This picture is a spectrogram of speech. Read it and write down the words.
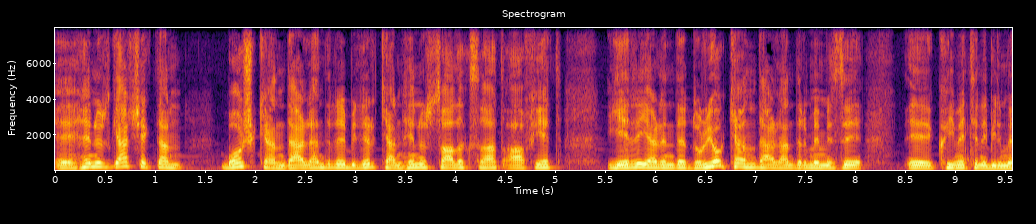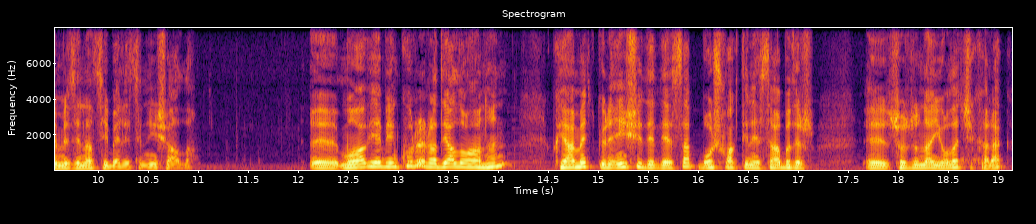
e, henüz gerçekten boşken, değerlendirebilirken, henüz sağlık, saat, afiyet yeri yerinde duruyorken değerlendirmemizi, e, kıymetini bilmemizi nasip eylesin inşallah. E, Muaviye bin Kurre radıyallahu anh'ın kıyamet günü en şiddetli hesap boş vaktin hesabıdır e, sözünden yola çıkarak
